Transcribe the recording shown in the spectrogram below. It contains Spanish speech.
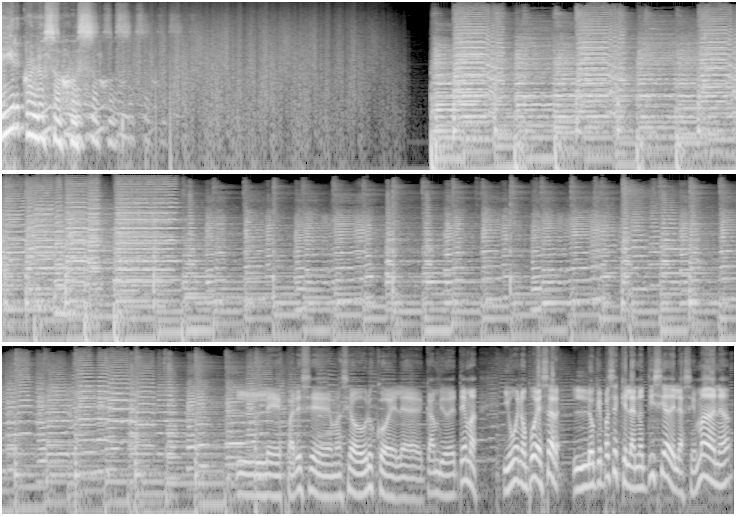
Oír con los ojos. Les parece demasiado brusco el eh, cambio de tema. Y bueno, puede ser. Lo que pasa es que la noticia de la semana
